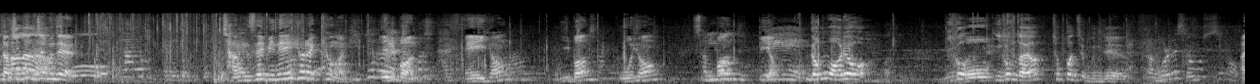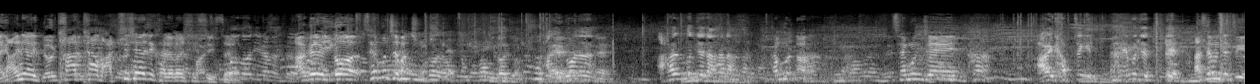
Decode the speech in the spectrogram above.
자, 첫 번째 문제. 장세빈의 혈액형은 1번 A형, 2번 O형, 3번 B형. 너무 어려워. 이거, 오. 이건가요? 첫 번째 문제예요. 아니요, 아니요, 열 다, 다 맞추셔야지 가져가실 수 있어요. 원이라면서요. 아, 그럼 이거 세 번째 맞춤. 이거죠. 아, 이거는 아, 한 문제당 하나. 한 문, 아, 세 문제 하나. 아, 갑자기 세 문제 두 개. 아, 세 문제 두 개,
